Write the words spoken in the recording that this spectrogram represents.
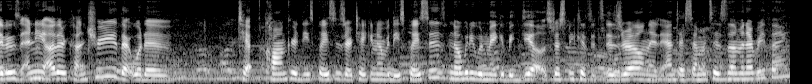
if it was any other country that would have conquered these places or taken over these places, nobody would make a big deal. It's just because it's Israel and there's anti-Semitism and everything.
